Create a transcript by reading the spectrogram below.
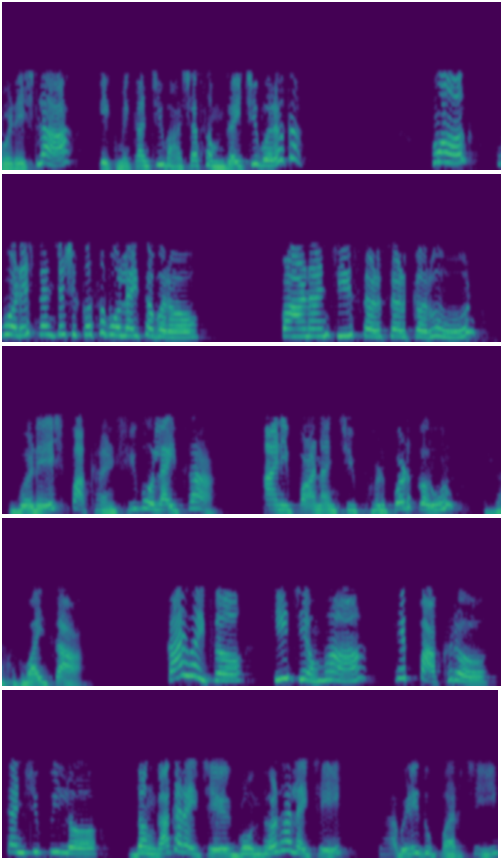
वडेशला एकमेकांची भाषा समजायची बरं का? मग वडेश त्यांच्याशी कसं बोलायचं बरं? पानांची सळसळ करून वडेश पाखरांशी बोलायचा आणि पानांची फडफड करून रागवायचा. काय व्हायचं? की जेव्हा हे पाखरं त्यांची पिलं दंगा करायचे गोंधळ घालायचे त्यावेळी दुपारची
